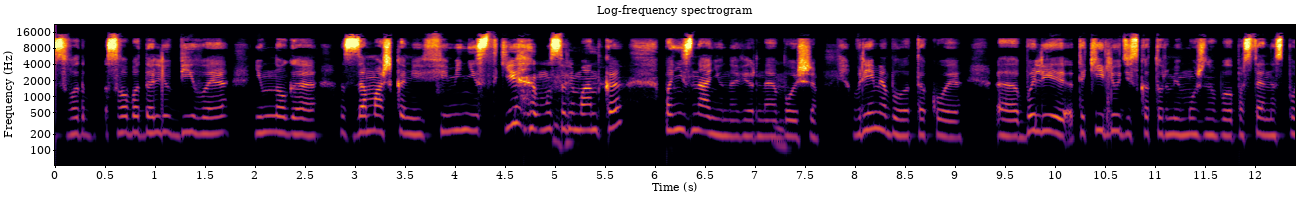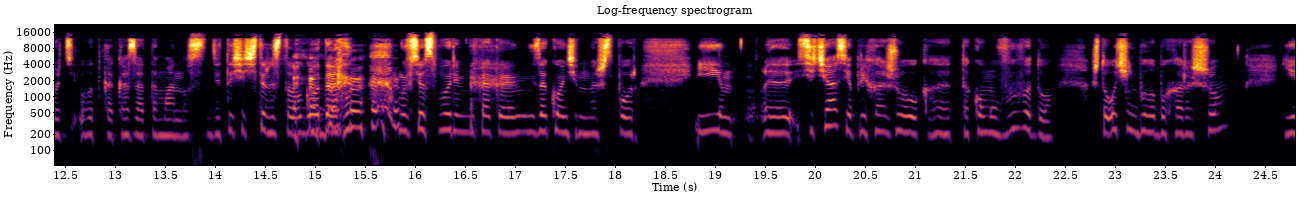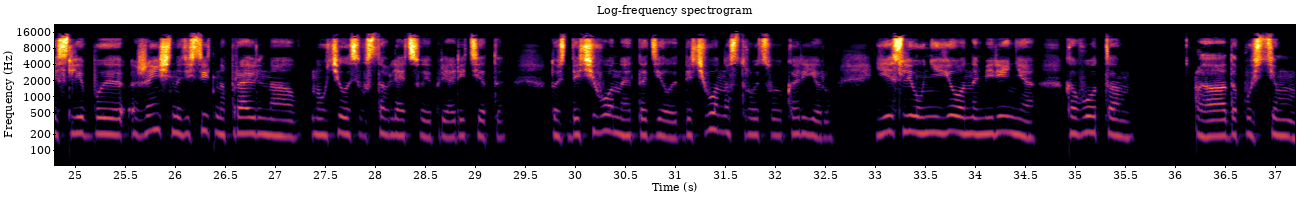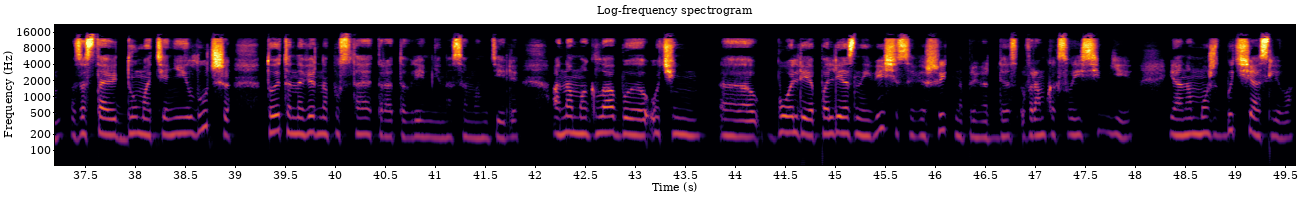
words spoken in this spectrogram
свободолюбивая, немного с замашками феминистки, мусульманка, по незнанию, наверное, mm. больше. Время было такое. Э, были такие люди, с которыми можно было постоянно спорить, вот как Азат Аману с 2014 года. Мы все спорим, никак э, не закончим наш спор. И э, сейчас я прихожу к такому выводу, что очень было бы хорошо, если бы женщина действительно правильно научилась выставлять свои приоритеты. То есть для чего она это делает, для чего она строит свою карьеру. Если у нее намерение кого-то допустим, заставить думать о ней лучше, то это, наверное, пустая трата времени на самом деле. Она могла бы очень э, более полезные вещи совершить, например, для, в рамках своей семьи, и она может быть счастлива.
